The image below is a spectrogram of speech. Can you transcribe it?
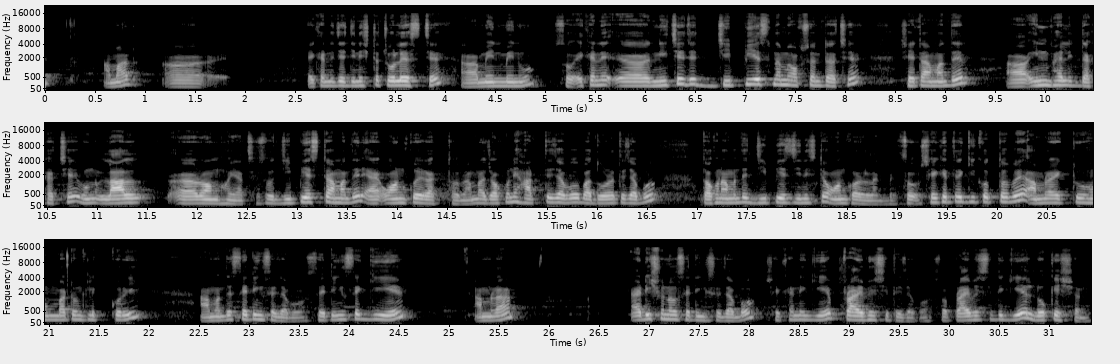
আমার এখানে যে জিনিসটা চলে এসছে মেন মেনু সো এখানে নিচে যে জিপিএস নামে অপশানটা আছে, সেটা আমাদের ইনভ্যালিড দেখাচ্ছে এবং লাল রং হয়ে আছে। সো জিপিএসটা আমাদের অন করে রাখতে হবে। আমরা যখনই হাঁটতে যাব বা দৌড়াতে যাব, তখন আমাদের জিপিএস জিনিসটা অন করা লাগবে। সো সেক্ষেত্রে কী করতে হবে? আমরা একটু হোম বাটন ক্লিক করি, আমাদের সেটিংসে যাব। সেটিংসে গিয়ে আমরা অ্যাডিশনাল সেটিংসে যাব। সেখানে গিয়ে প্রাইভেসিতে যাব। সো প্রাইভেসিতে গিয়ে লোকেশন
